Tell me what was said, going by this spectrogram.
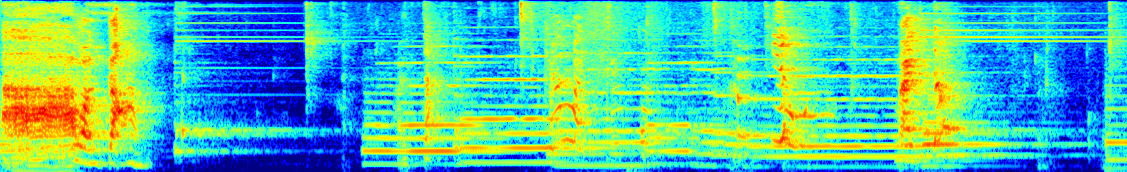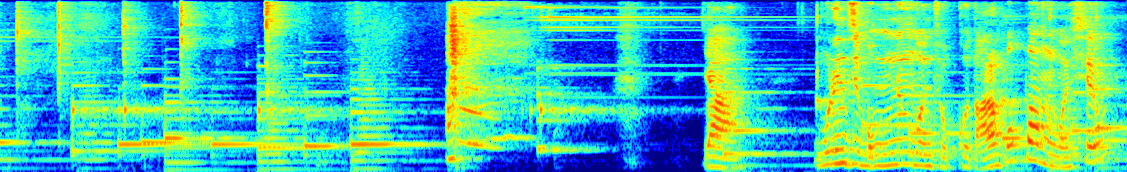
아 맛있다. 맛있다. 맛있다. 야, 오렌지 먹는 건 좋고 나랑 뽀뽀하는 건 싫어?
